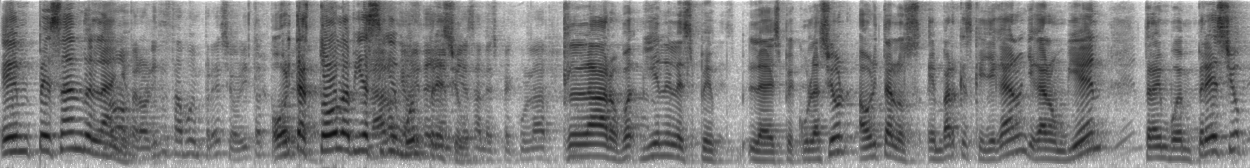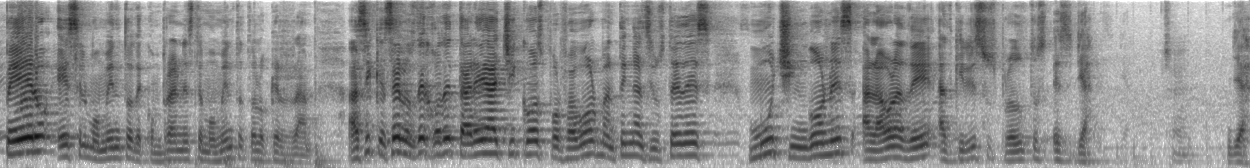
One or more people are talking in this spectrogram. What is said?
Empezando el año. No, pero ahorita está a buen precio. Ahorita todavía, ahorita todavía sigue en buen precio. empiezan a especular. Claro, viene la, la especulación. Ahorita los embarques que llegaron, llegaron bien, traen buen precio, pero es el momento de comprar en este momento todo lo que es RAM. Así que se los dejo de tarea, chicos. Por favor, manténganse ustedes muy chingones a la hora de adquirir sus productos. Es ya. Ya.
